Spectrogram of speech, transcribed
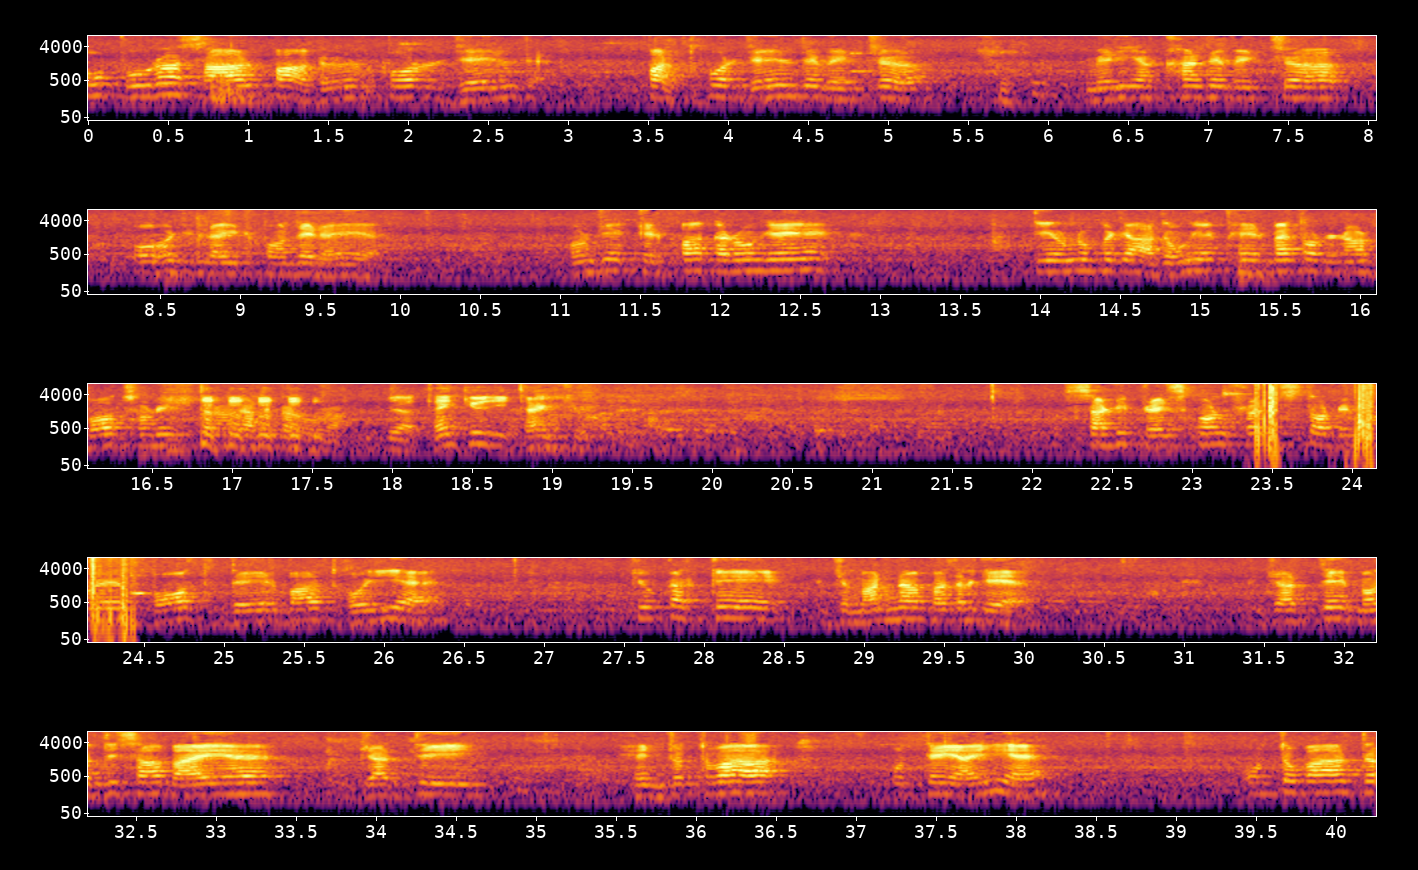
ਉਹ ਪੂਰਾ ਸਾਲ ਭਾਗਲਪੁਰ ਜੇਲ੍ਹ ਭਰਤਪੁਰ ਜੇਲ੍ਹ ਦੇ ਵਿੱਚ ਮੇਰੀ ਅੱਖਾਂ ਦੇ ਵਿੱਚ ਉਹ ਜਿਹੀ ਲਾਈਟ ਪਾਉਂਦੇ ਰਹੇ ਆ। ਹੁਣ ਜੇ ਕਿਰਪਾ ਕਰੋਗੇ ਕਿ ਉਹਨੂੰ ਬੁਝਾ ਦੋਗੇ ਫਿਰ ਮੈਂ ਤੁਹਾਡੇ ਨਾਲ ਬਹੁਤ ਸੋਹਣੀ ਤਰ੍ਹਾਂ ਗੱਲ ਕਰੂੰਗਾ। ਯਾ ਥੈਂਕ ਯੂ ਜੀ। ਥੈਂਕ ਯੂ ਸਾਡੀ ਪ੍ਰੈਸ ਕਾਨਫਰੰਸ ਤੁਹਾਡੇ ਕੋਲੇ ਬਹੁਤ ਦੇਰ ਬਾਅਦ ਹੋਈ ਹੈ ਕਿਉਂ ਕਰਕੇ ਜ਼ਮਾਨਾ ਬਦਲ ਗਿਆ ਹੈ। ਜਦ ਦੇ ਮੋਦੀ ਸਾਹਿਬ ਆਏ ਹੈ ਜਦ ਦੀ ਹਿੰਦੁੱਤਵਾ ਉੱਤੇ ਆਈ ਹੈ ਉਸ ਤੋਂ ਬਾਅਦ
